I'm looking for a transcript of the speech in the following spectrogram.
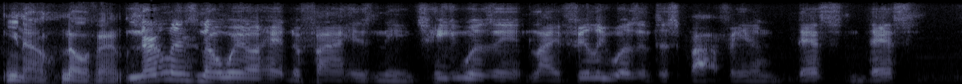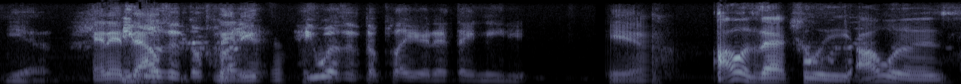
you know no offense. Nerlens Noel had to find his niche. He wasn't like Philly wasn't the spot for him. That's that's yeah. And then He Dallas wasn't the player. He wasn't the player that they needed. Yeah. I was actually I was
